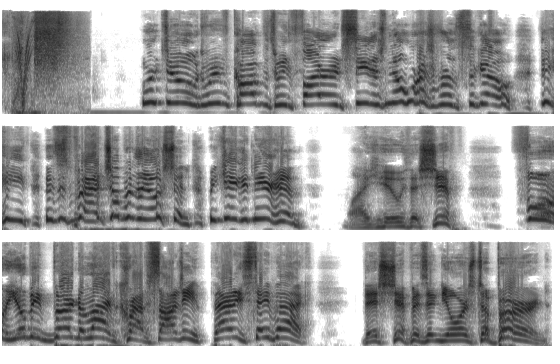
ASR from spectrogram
hot! We're doomed! We've caught between fire and sea. There's nowhere else for us to go. The heat. This is bad. Jump into the ocean. We can't get near him. Why, you, the ship? Fool, you'll be burned alive, crap, Sanji. Patty, stay back. This ship isn't yours to burn.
